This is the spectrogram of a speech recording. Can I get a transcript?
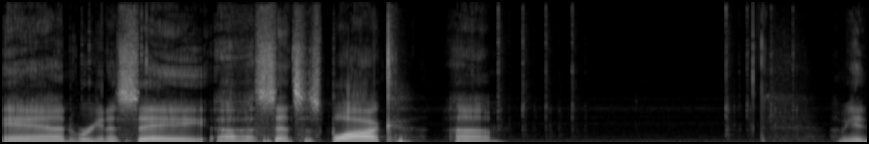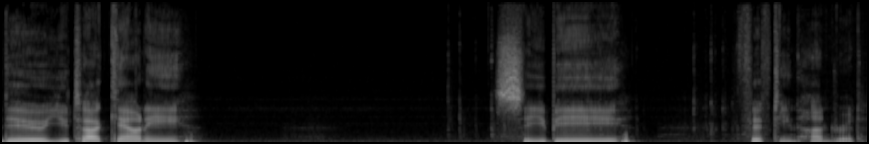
and we're gonna say uh, census block um, I'm gonna do Utah County CB 1500.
